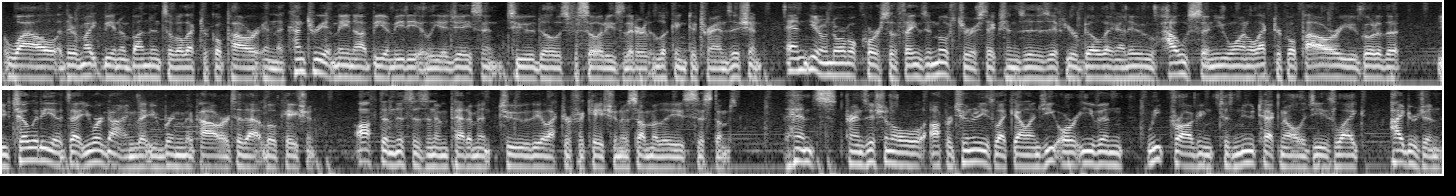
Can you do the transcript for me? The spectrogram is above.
While there might be an abundance of electrical power in the country, it may not be immediately adjacent to those facilities that are looking to transition. And, you know, normal course of things in most jurisdictions is if you're building a new house and you want electrical power, you go to the utility. It's at your dime that you bring the power to that location. Often, this is an impediment to the electrification of some of these systems. Hence, transitional opportunities like LNG or even leapfrogging to new technologies like hydrogen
